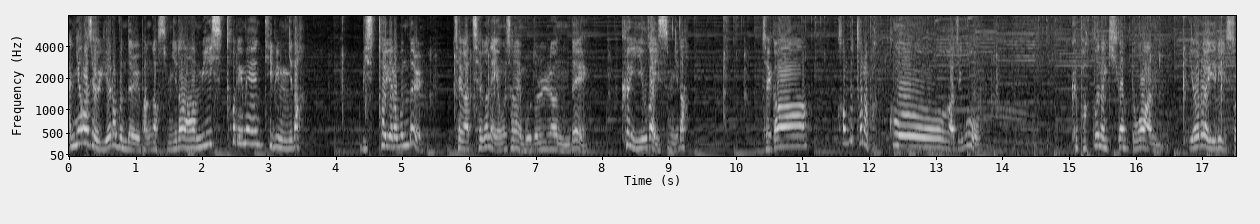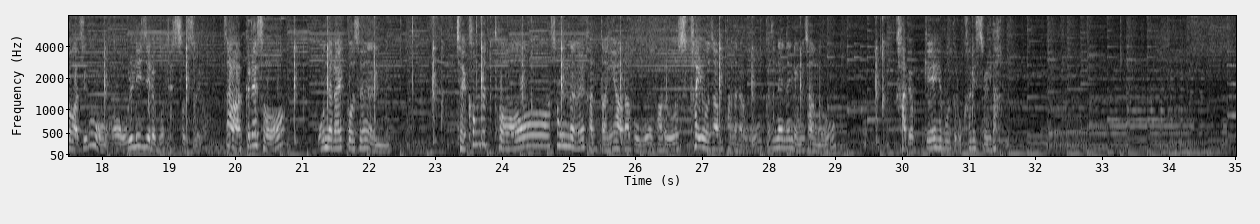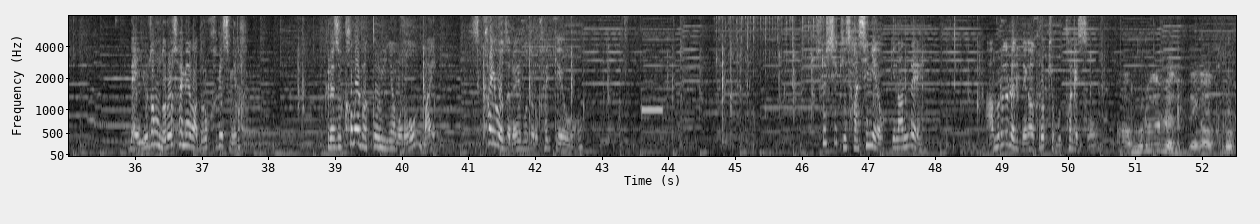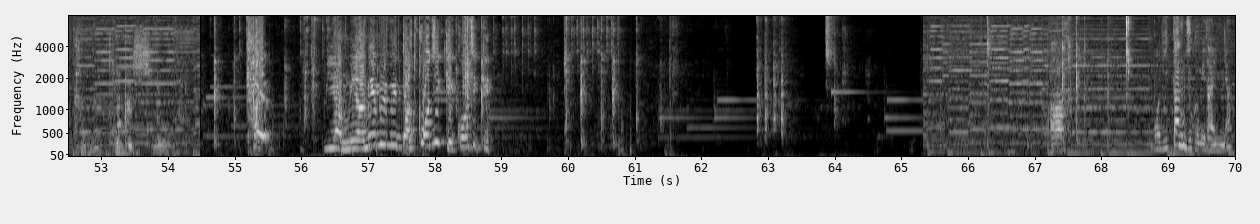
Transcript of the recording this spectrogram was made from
안녕하세요 여러분들. 반갑습니다. 미스터리맨 TV입니다. 미스터 여러분들 제가 최근에 영상을 못 올렸는데 그 이유가 있습니다. 제가 컴퓨터를 바꿔가지고 그 바꾸는 기간 동안 여러 일이 있어가지고 어, 올리지를 못했었어요. 자 그래서 오늘 할 것은 제 컴퓨터 성능을 간단히 알아보고 바로 판을 하고 끝내는 영상으로 가볍게 해보도록 하겠습니다. 네, 이 정도로 설명하도록 하겠습니다. 그래서 컴을 바꾼 기념으로 마이 스카이워즈를 해보도록 할게요. 솔직히 자신이 없긴 한데 아무리 그래도 내가 그렇게 못하겠어. 아무래도 내가 그렇게 못하겠어. 헐. 미안, 미안, 미안, 미안, 나 꺼질게, 꺼질게. 아, 뭐 이딴 죽음이 다 있냐?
